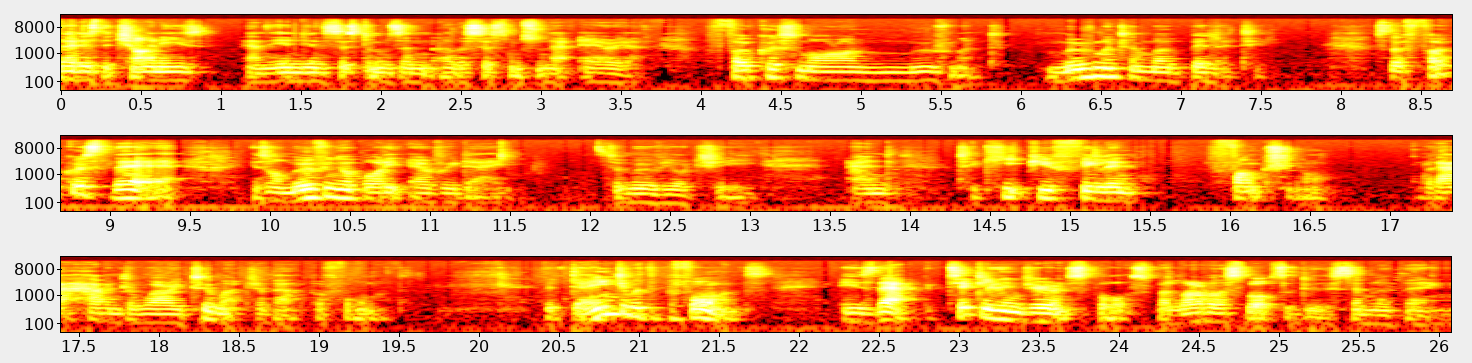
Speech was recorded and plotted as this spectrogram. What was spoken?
that is the Chinese and the Indian systems and other systems from that area focus more on movement, movement and mobility. So the focus there is on moving your body every day to move your chi and to keep you feeling functional without having to worry too much about performance. The danger with the performance is that, particularly in endurance sports, but a lot of other sports will do the similar thing,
